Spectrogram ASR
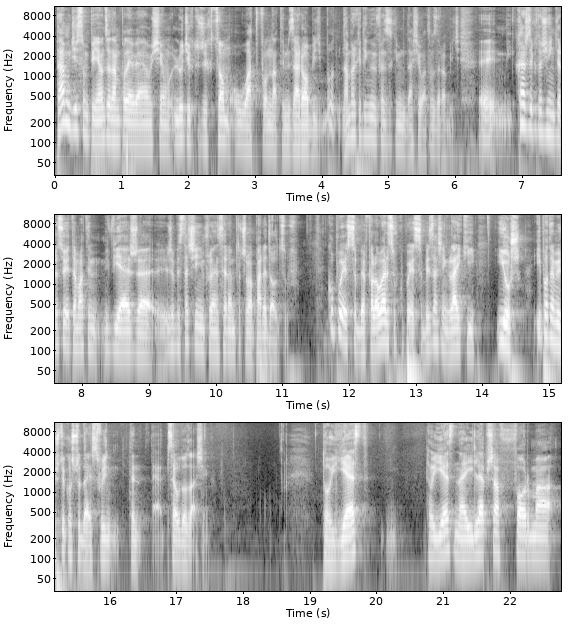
Tam, gdzie są pieniądze, tam pojawiają się ludzie, którzy chcą łatwo na tym zarobić, bo na marketingu influencerskim da się łatwo zarobić. Y, każdy, kto się interesuje tematem, wie, że żeby stać się influencerem, to trzeba parę dolców. Kupujesz sobie followersów, kupujesz sobie zasięg, lajki, już. I potem już tylko sprzedajesz swój ten e, pseudo zasięg. To jest, to jest najlepsza forma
